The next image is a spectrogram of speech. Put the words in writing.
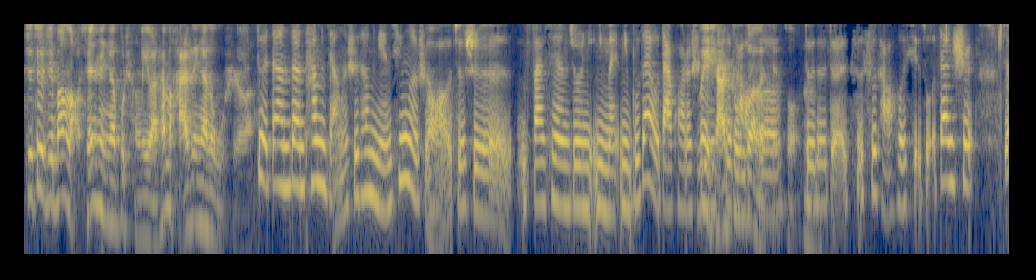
这对这帮老先生应该不成立吧？他们孩子应该都五十了。对，但但他们讲的是他们年轻的时候，就是发现就是你你没你不再有大块的时间思考和写作对对对思思考和写作。但是就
